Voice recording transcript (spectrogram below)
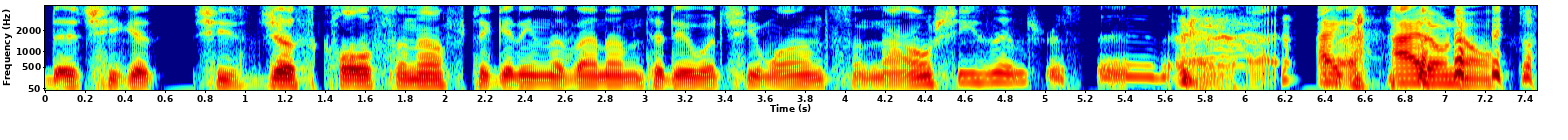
Did she get? She's just close enough to getting the venom to do what she wants, and now she's interested. I, I, I don't know.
